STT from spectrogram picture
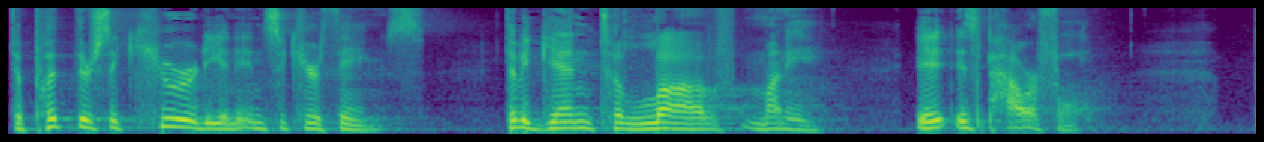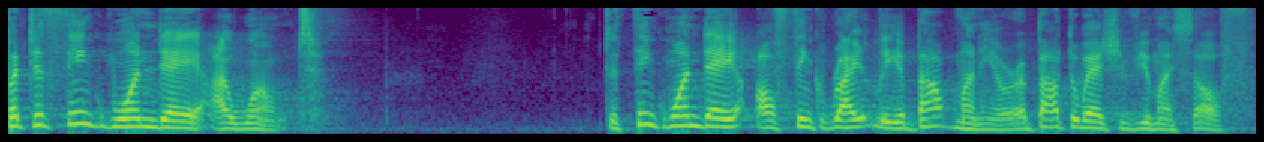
to put their security in insecure things, to begin to love money. It is powerful. But to think one day I won't, to think one day I'll think rightly about money or about the way I should view myself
